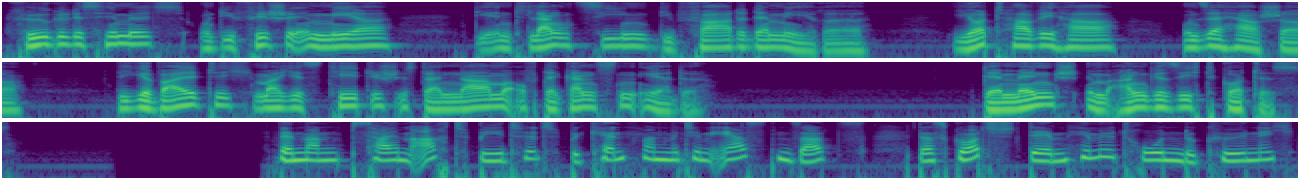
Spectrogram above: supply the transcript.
Vögel des Himmels und die Fische im Meer, die entlangziehen die Pfade der Meere. JHWH, unser Herrscher, wie gewaltig, majestätisch ist dein Name auf der ganzen Erde. Der Mensch im Angesicht Gottes. Wenn man Psalm 8 betet, bekennt man mit dem ersten Satz, dass Gott der im Himmel thronende König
